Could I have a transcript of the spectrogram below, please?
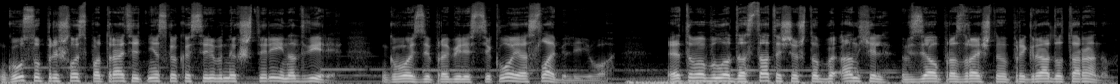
Гусу пришлось потратить несколько серебряных штырей на двери. Гвозди пробили стекло и ослабили его. Этого было достаточно, чтобы Анхель взял прозрачную преграду тараном,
